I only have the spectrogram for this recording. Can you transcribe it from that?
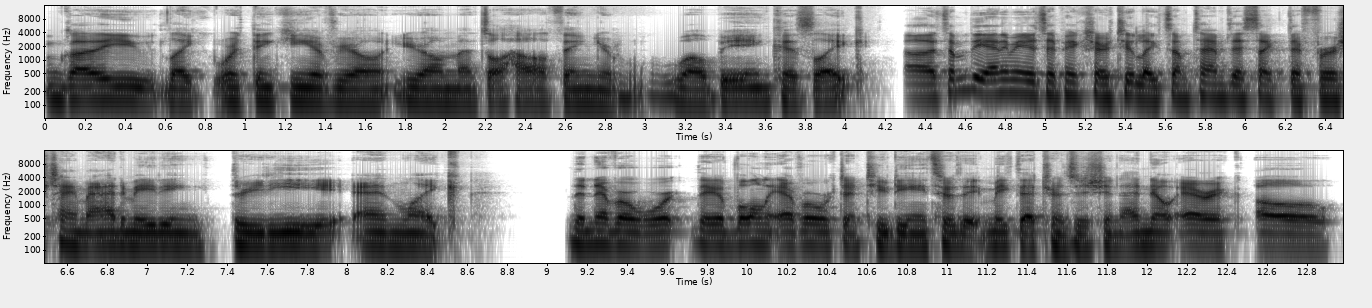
I'm glad that you like were thinking of your own your own mental health and your well being because like uh, some of the animators I picture too like sometimes it's like their first time animating 3D and like they never work they've only ever worked on 2D and so they make that transition. I know Eric O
